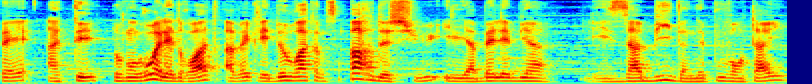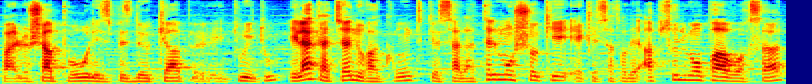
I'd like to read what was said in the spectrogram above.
fait un T. Donc en gros, elle est droite avec les deux bras comme ça. Par-dessus, il y a bel et bien les habits d'un épouvantail, le chapeau, les espèces de capes et tout et tout. Et là, Katia nous raconte que ça l'a tellement choquée et qu'elle s'attendait absolument pas à voir ça,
